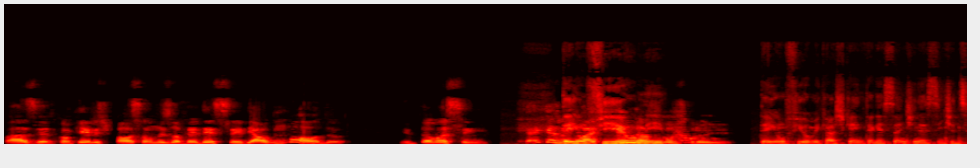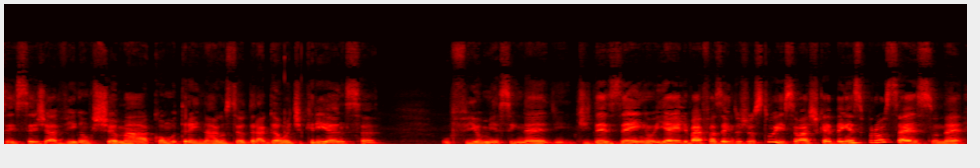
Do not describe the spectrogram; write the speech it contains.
Fazendo com que eles possam nos obedecer de algum modo. Então, assim, é que a gente Tem um vai filme, construir? Tem um filme que eu acho que é interessante nesse sentido, não sei se vocês já viram, que chama Como Treinar o Seu Dragão, é de criança. O filme, assim, né, de, de desenho, e aí ele vai fazendo justo isso. Eu acho que é bem esse processo, né,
